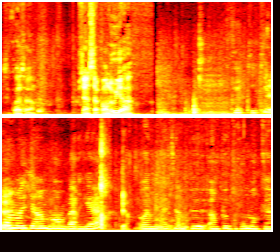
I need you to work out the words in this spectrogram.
C'est quoi ça? Putain, ça pendouille, hein Qui Eh. va manger un bon burger Bien. Ouais, mais là, c'est un peu, un peu gros, mon cœur.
